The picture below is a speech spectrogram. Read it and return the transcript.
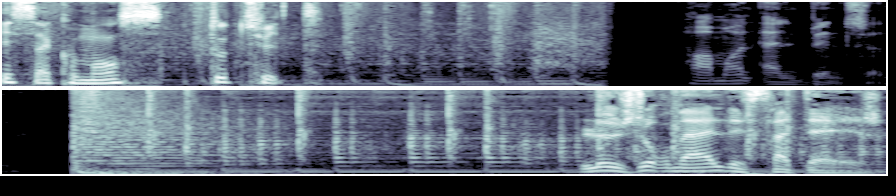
et ça commence tout de suite. Le journal des stratèges.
